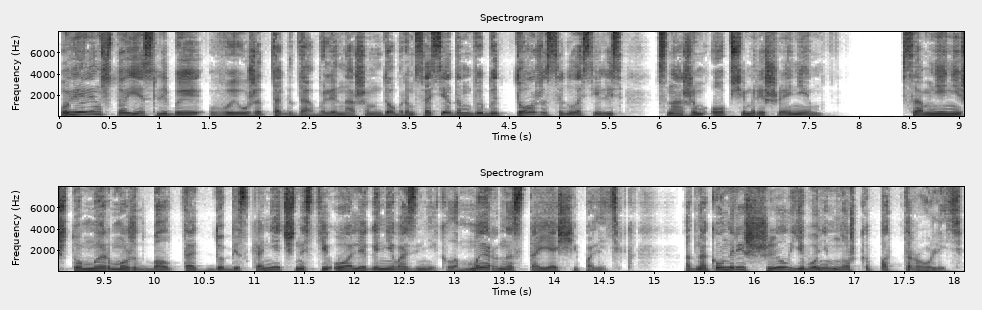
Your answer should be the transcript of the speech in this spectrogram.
Уверен, что если бы вы уже тогда были нашим добрым соседом, вы бы тоже согласились с нашим общим решением. Сомнений, что мэр может болтать до бесконечности, у Олега не возникло. Мэр — настоящий политик. Однако он решил его немножко потроллить.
